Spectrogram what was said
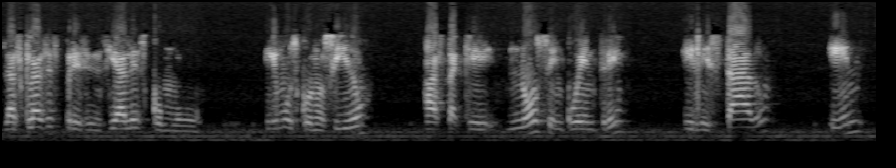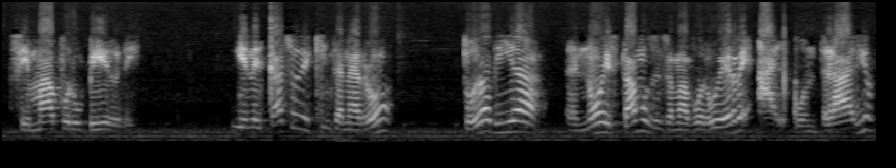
las clases presenciales como hemos conocido hasta que no se encuentre el Estado en semáforo verde. Y en el caso de Quintana Roo, todavía no estamos en semáforo verde, al contrario,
